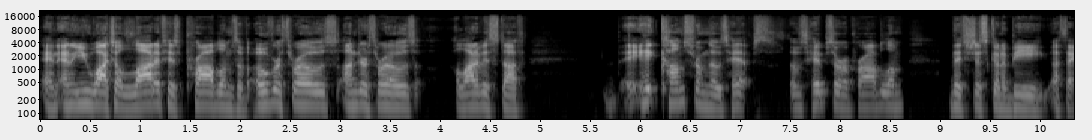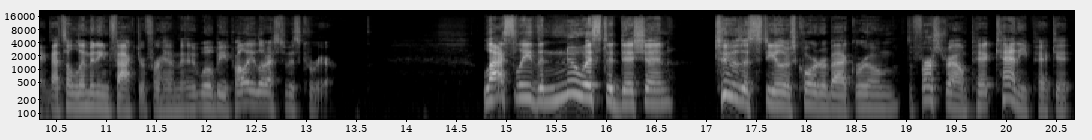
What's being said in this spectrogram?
And and you watch a lot of his problems of overthrows, underthrows, a lot of his stuff it comes from those hips. Those hips are a problem that's just going to be a thing. That's a limiting factor for him and it will be probably the rest of his career. Lastly, the newest addition to the Steelers quarterback room, the first round pick, Kenny Pickett.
